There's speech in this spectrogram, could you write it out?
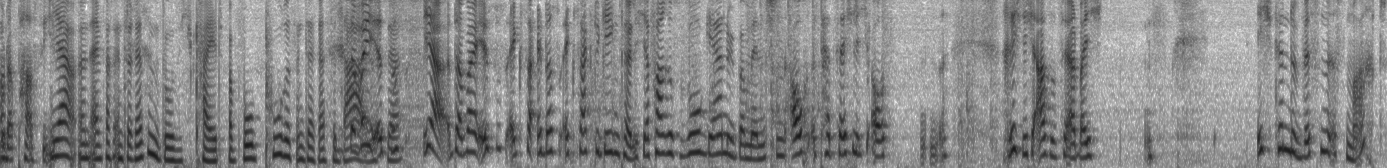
Oder passiv. Ja, und einfach Interessenlosigkeit, obwohl pures Interesse da dabei ist. ist ja. Es, ja, dabei ist es exa das exakte Gegenteil. Ich erfahre es so gerne über Menschen, auch tatsächlich aus richtig asozial, weil ich ich finde, Wissen ist Macht.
